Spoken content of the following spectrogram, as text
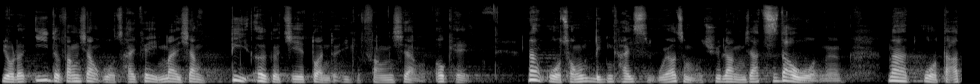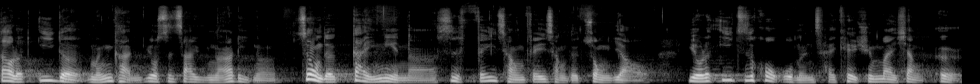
有了一的方向，我才可以迈向第二个阶段的一个方向。OK，那我从零开始，我要怎么去让人家知道我呢？那我达到了一的门槛，又是在于哪里呢？这种的概念呢、是非常非常的重要。有了一之后，我们才可以去迈向二。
